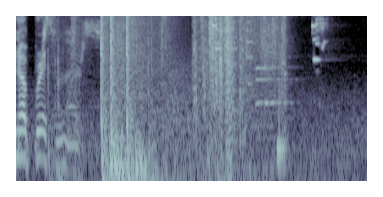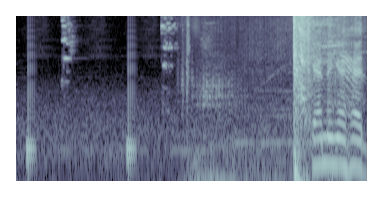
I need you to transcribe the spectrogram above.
No prisoners. Scanning ahead.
